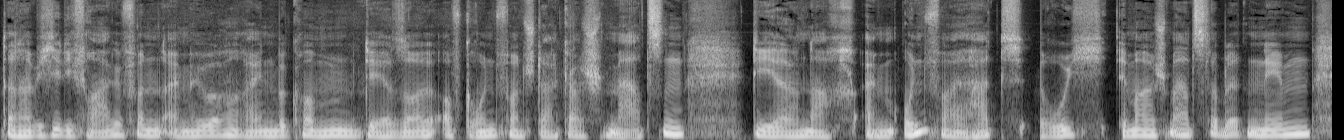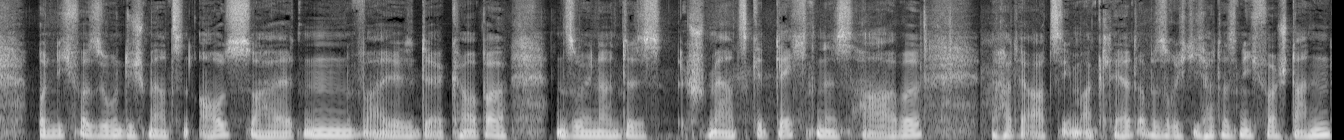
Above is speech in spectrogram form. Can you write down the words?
Dann habe ich hier die Frage von einem Hörer reinbekommen, der soll aufgrund von starker Schmerzen, die er nach einem Unfall hat, ruhig immer Schmerztabletten nehmen und nicht versuchen, die Schmerzen auszuhalten, weil der Körper ein sogenanntes Schmerzgedächtnis habe. Hat der Arzt ihm erklärt, aber so richtig hat er es nicht verstanden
